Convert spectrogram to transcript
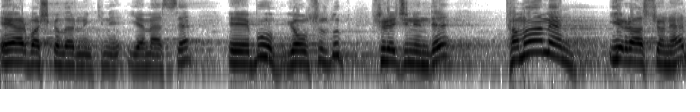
eğer başkalarınınkini yemezse e, bu yolsuzluk sürecinin de tamamen irrasyonel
